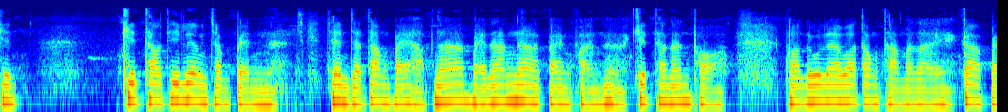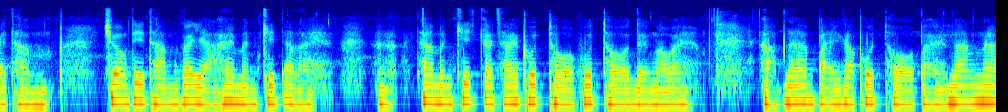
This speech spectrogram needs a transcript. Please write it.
คิด คิดเท่าที่เรื่องจำเป็น เช่นจะต้องไปอาบน้ำไปล้างหน้าแปรงฟันคิดเท่านั้นพอ พอรู้แล้วว่าต้องทำอะไรก็ไปทำช่วงที่ทำก็อย่าให้มันคิดอะไร ถ้ามันคิดก็ใช้พุทโธ พุทโธดึงเอาไว้อาบน้ำไปก็พุทโธไปล้างหน้า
